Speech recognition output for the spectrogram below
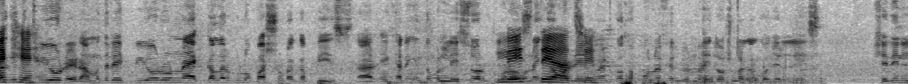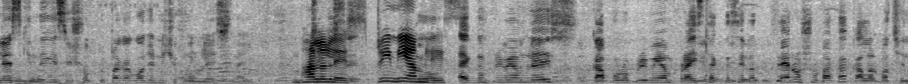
দেখে। পিওরের আমাদের এই পিওর ওড়না এক কালারগুলো পাঁচশো টাকা পিস আর এখানে কিন্তু লেসর লেস দেয়া আছে। রেডিমেড কথা বলে ফেলবেন। ভাই দশ টাকা গজের লেস সেদিন লেস কিনতে গেছি সত্তর টাকা গজের নিচে কোনো লেস নাই। ভালো লেস প্রিমিয়াম লেস। একদম প্রিমিয়াম লেস কাপড়ও প্রিমিয়াম প্রাইস থাকতেছে এটা তেরোশো টাকা কালার পাচ্ছেন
